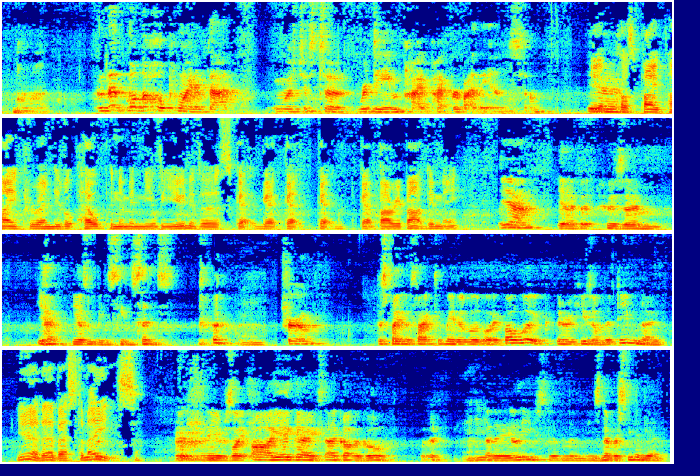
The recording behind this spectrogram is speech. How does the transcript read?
The, well, the whole point of that was just to redeem Pied Piper by the end. So Yeah, Yeah. because Pied Piper ended up helping him in the other universe get get get get get Barry back, didn't he? yeah, Yeah, but who's, um, yeah, he hasn't been seen since. Mm. true. Despite the fact it made it look like, oh, look, there he's on the team now. Yeah, they're best of mates. and he was like, "Oh yeah, guys, I gotta go," mm-hmm. and then he leaves, and then he's never seen again.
